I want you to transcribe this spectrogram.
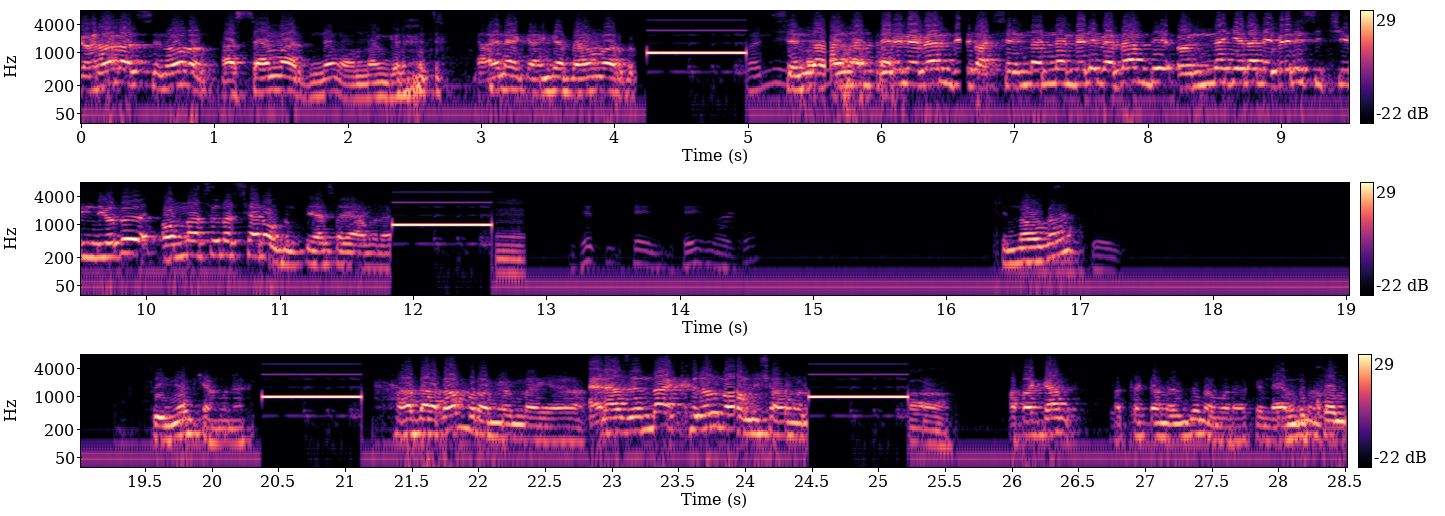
Göremezsin oğlum. Ha sen vardın değil mi? Ondan göremedim. Aynen kanka ben vardım. Ben niye? Senin annen benim ebemdi. Bak senin annen benim ebemdi. Önüne gelen ebeni sikeyim diyordu. Ondan sonra sen oldun piyasaya amına. Şey, şey Sage ne oldu? Kim ne oldu? Sage. Duymuyorum ki amına. Abi adam vuramıyorum ben ya. En azından kırılmamış amına. Aa, Atakan Atakan öldün amına koyayım. ben bu kol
